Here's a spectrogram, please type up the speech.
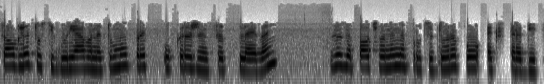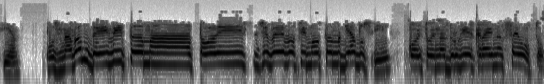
с оглед осигуряването му пред окръжен съд Плевен – за започване на процедура по екстрадиция. Познавам Дейвид, ама той живее в имота на дядо си, който е на другия край на селото.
